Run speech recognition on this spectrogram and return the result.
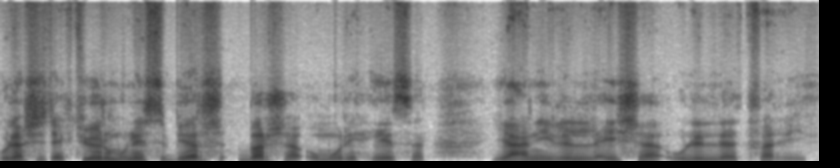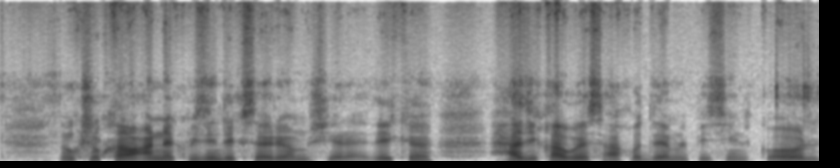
وال architecture مناسب برشا ومريح ياسر يعني للعيشة وللتفرهيد. donc نلقاو عندنا cuisine d'extérieur مشيره هذيك حديقه واسعة قدام ال piscine الكل.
